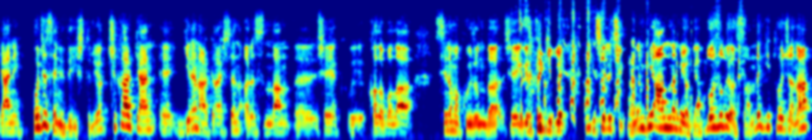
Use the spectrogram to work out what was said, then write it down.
Yani hoca seni değiştiriyor. Çıkarken e, giren arkadaşların arasından e, şeye kalabalığa sinema kuyruğunda şeye girer gibi dışarı çıkmanın bir anlamı yok. Yani bozuluyorsan da git hocana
